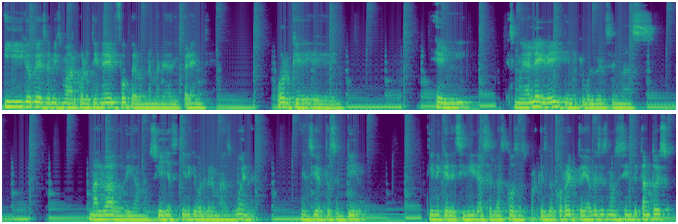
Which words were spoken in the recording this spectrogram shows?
Y creo que ese mismo arco lo tiene Elfo, pero de una manera diferente. Porque él es muy alegre y tiene que volverse más malvado, digamos, y ella se tiene que volver más buena, en cierto sentido. Tiene que decidir hacer las cosas porque es lo correcto y a veces no se siente tanto eso.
